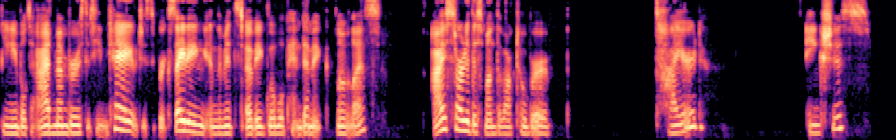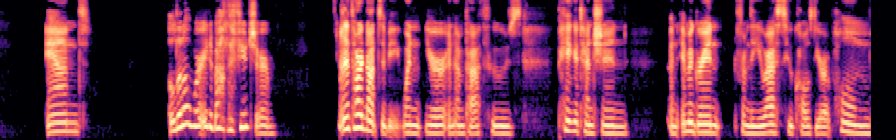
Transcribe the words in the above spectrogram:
being able to add members to Team K, which is super exciting in the midst of a global pandemic, no less. I started this month of October tired, anxious, and a little worried about the future. And it's hard not to be when you're an empath who's paying attention, an immigrant from the US who calls Europe home,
